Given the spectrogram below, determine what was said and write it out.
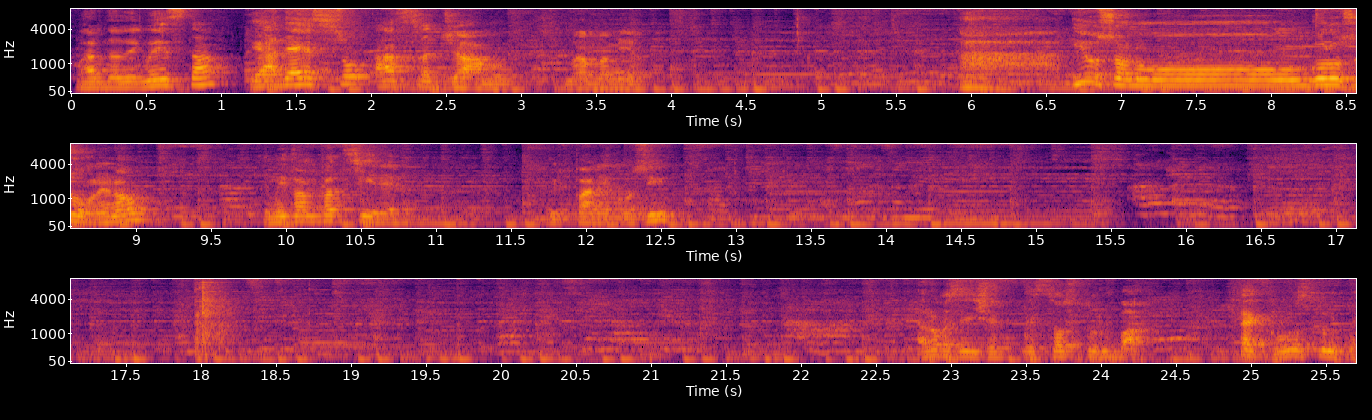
Guardate questa. E adesso assaggiamo. Mamma mia. Ah, io sono un golosone, no? E mi fa impazzire il pane così. A Roma si dice che sto sturbato. Ecco, lo sturbo.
